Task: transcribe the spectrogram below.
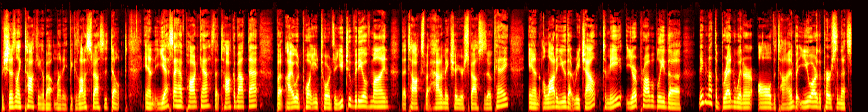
but she doesn't like talking about money because a lot of spouses don't. And yes, I have podcasts that talk about that, but I would point you towards a YouTube video of mine that talks about how to make sure your spouse is okay. And a lot of you that reach out to me, you're probably the maybe not the breadwinner all the time, but you are the person that's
